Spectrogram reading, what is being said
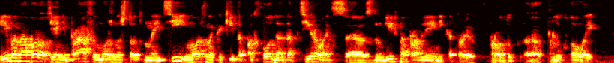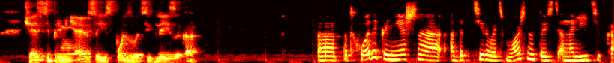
Либо наоборот, я не прав, и можно что-то найти, и можно какие-то подходы адаптировать с, с других направлений, которые в, продук, э, в продуктовой части применяются, и использовать их для языка. Э, подходы, конечно, адаптировать можно, то есть аналитика,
